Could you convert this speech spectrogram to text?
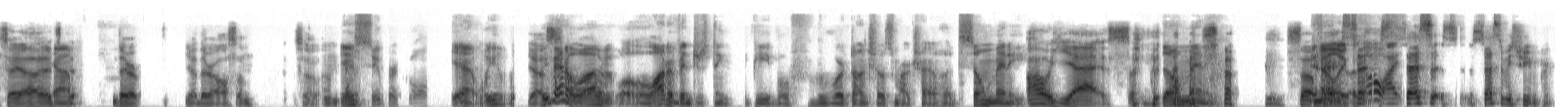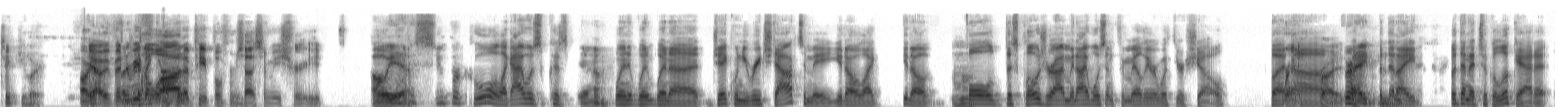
So yeah, it's Yeah. they're yeah they're awesome. So um, Yeah. That's super cool. Yeah, we yes. we've had a lot of a lot of interesting people who worked on shows from our childhood. So many. Oh yes. So many. so, so many. like- Se- Oh, I- Ses- Sesame Street in particular. Oh, yeah, we've interviewed I a got lot of people from Sesame Street. Oh That yeah, super cool. Like I was because yeah. when when when uh Jake when you reached out to me, you know, like you know, Mhm. full disclosure, I mean, I wasn't familiar with your show, but Right, um, right. but- Right. But then I but then I took a look at it,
